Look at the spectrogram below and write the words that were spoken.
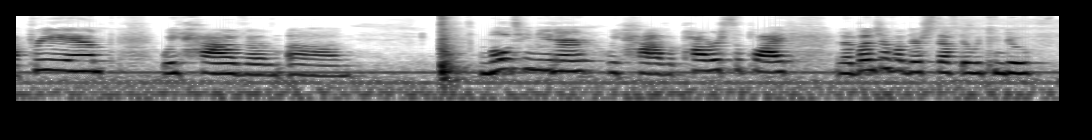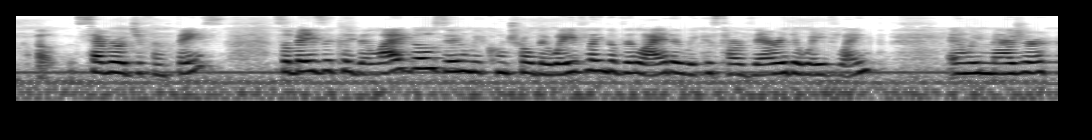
a preamp, we have a, um, multimeter, we have a power supply, and a bunch of other stuff that we can do uh, several different things. So basically the light goes in, we control the wavelength of the light and we can start vary the wavelength and we measure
